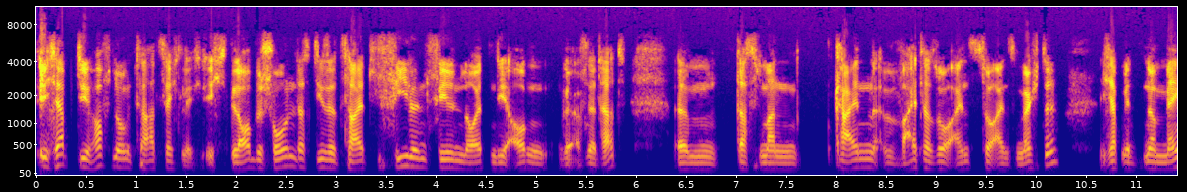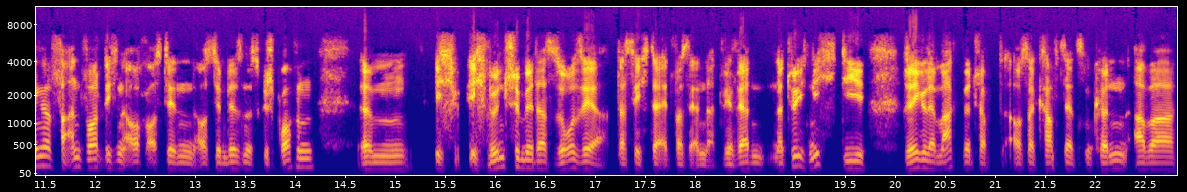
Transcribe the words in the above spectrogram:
Ich habe die Hoffnung tatsächlich. Ich glaube schon, dass diese Zeit vielen, vielen Leuten die Augen geöffnet hat, ähm, dass man kein weiter so eins zu eins möchte. Ich habe mit einer Menge Verantwortlichen auch aus, den, aus dem Business gesprochen. Ähm, ich, ich wünsche mir das so sehr, dass sich da etwas ändert. Wir werden natürlich nicht die Regel der Marktwirtschaft außer Kraft setzen können, aber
